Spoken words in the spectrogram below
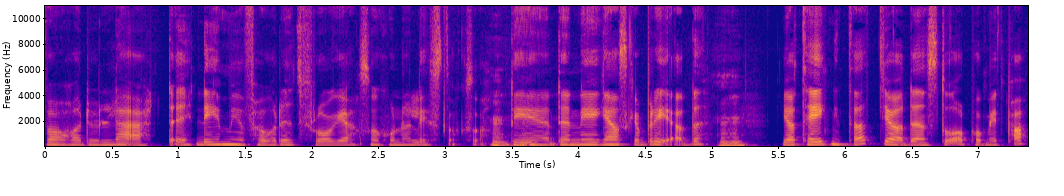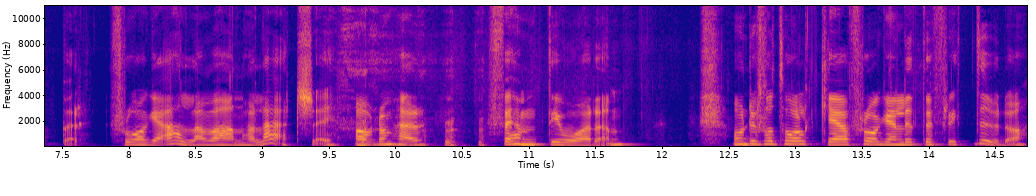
Vad har du lärt dig? Det är min favoritfråga som journalist också. Mm. Det, den är ganska bred. Mm. Jag tänkte att ja, den står på mitt papper. Fråga Allan vad han har lärt sig av de här 50 åren. Om du får tolka frågan lite fritt du då,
